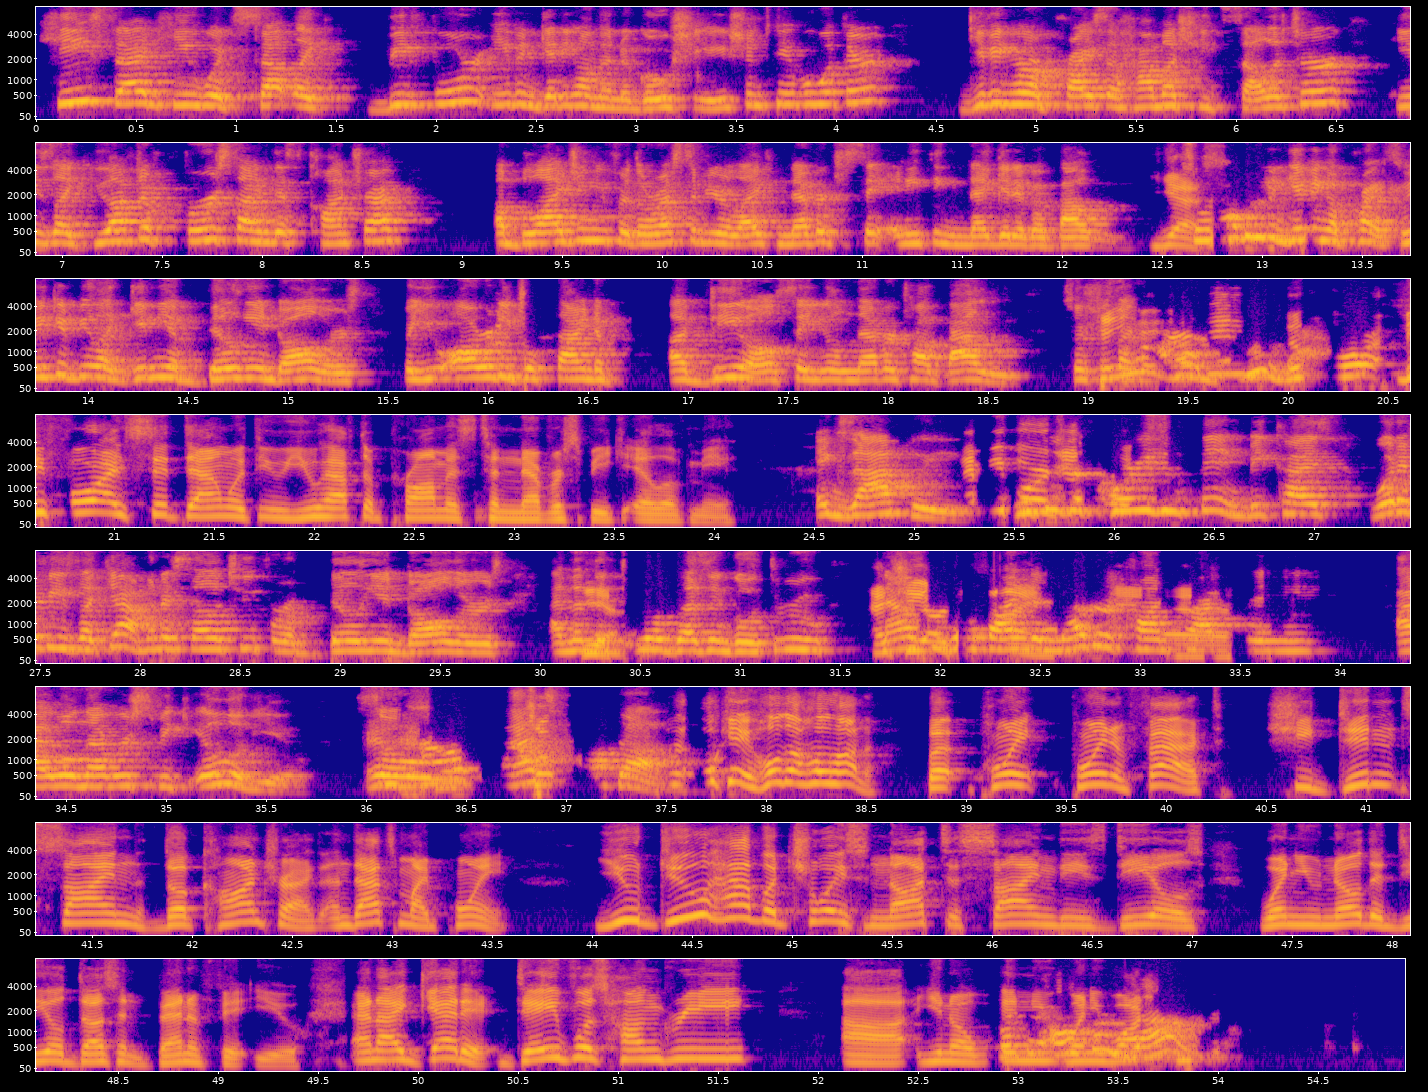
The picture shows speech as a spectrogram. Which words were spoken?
he said he would sell like before even getting on the negotiation table with her, giving her a price of how much he'd sell it to her. He's like, you have to first sign this contract, obliging you for the rest of your life never to say anything negative about me. Yes. So not even giving a price. So he could be like, give me a billion dollars, but you already just signed a, a deal saying you'll never talk badly. So she's Can like, you I'm not imagine? doing that. before before I sit down with you, you have to promise to never speak ill of me. exactly. people This are is just a crazy thing because what if he's like, yeah, I'm going to sell it to you for a billion dollars, and then Yeah. the deal doesn't go through. And now she he's already going to find another contract saying, I will never speak ill of you. So And how- that's so- fucked up. Okay, hold on, hold on. But point point of fact, she didn't sign the contract, and that's my point. You do have a choice not to sign these deals when you know the deal doesn't benefit you. And I get it. Dave was hungry. Uh, you know, But you, when you watch.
